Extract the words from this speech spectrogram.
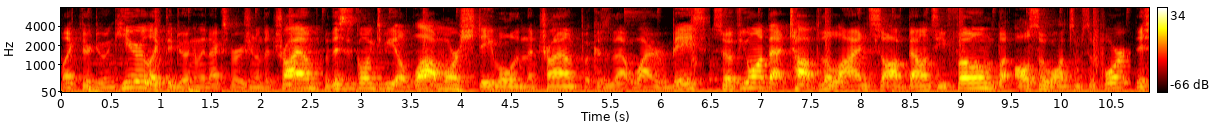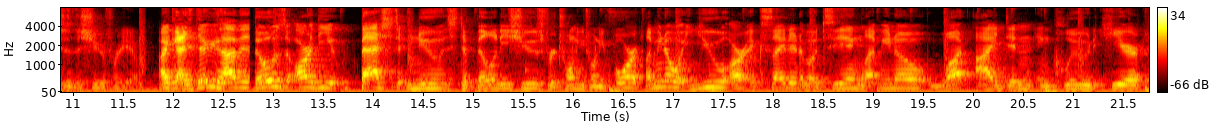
like they're doing here, like they're doing in the next version of the Triumph. But this is going to be a lot more stable than the Triumph because of that wider base. So if you want that top of the line soft bouncy foam, but also want some support, this is the shoe for you. All right guys, there you have it. Those are the best new stability shoes for 2024. Let me know what you are excited about seeing. Let me know what I didn't include here.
